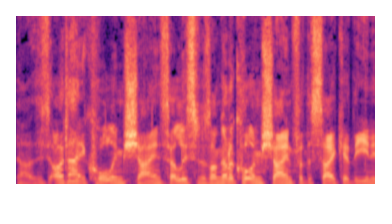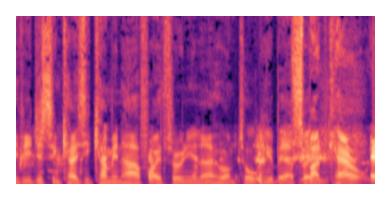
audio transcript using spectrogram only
I don't call him Shane. So, listeners, I'm going to call him Shane for the sake of the interview, just in case you come in halfway through and you don't know who I'm talking about. But- Spud Carroll. A-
